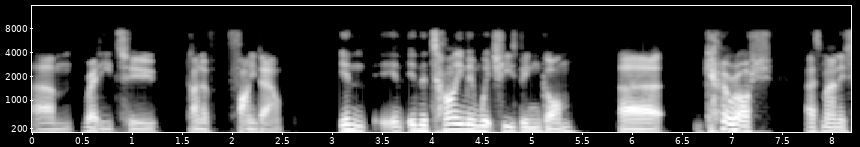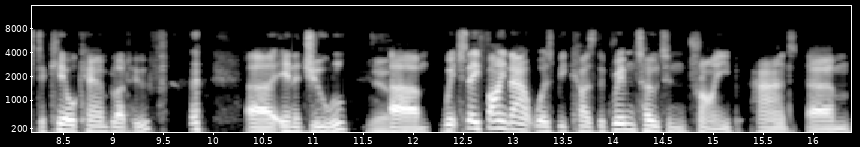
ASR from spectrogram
um, ready to kind of find out. In, in in the time in which he's been gone, uh, Garrosh has managed to kill Cairn Bloodhoof uh, in a duel, Yeah. um, which they find out was because the Grim Totem tribe had um,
